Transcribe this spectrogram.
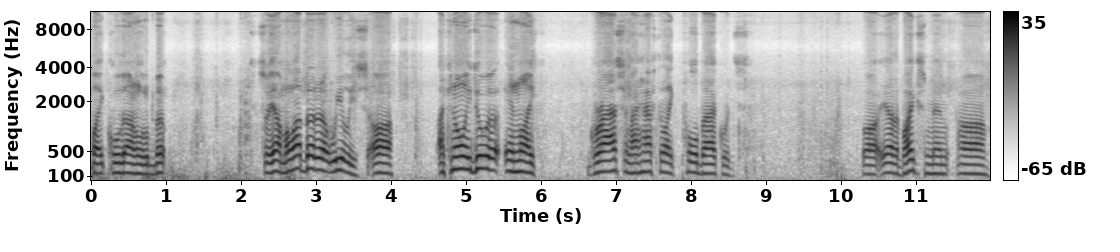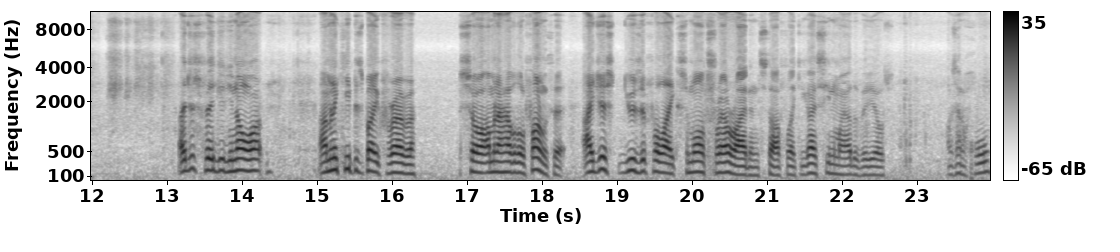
Bike cool down a little bit. So yeah, I'm a lot better at wheelies. Uh, I can only do it in like grass and I have to like pull backwards. But yeah, the bike's mint. Uh, I just figured, you know what? I'm gonna keep this bike forever, so I'm gonna have a little fun with it. I just use it for like small trail ride and stuff, like you guys seen in my other videos. Oh, that a hole?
